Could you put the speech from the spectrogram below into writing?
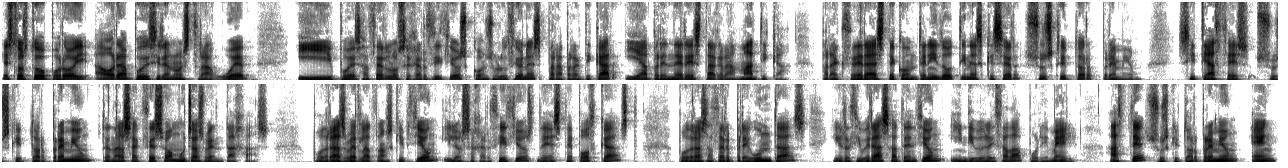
Esto es todo por hoy. Ahora puedes ir a nuestra web y puedes hacer los ejercicios con soluciones para practicar y aprender esta gramática. Para acceder a este contenido tienes que ser suscriptor premium. Si te haces suscriptor premium tendrás acceso a muchas ventajas. Podrás ver la transcripción y los ejercicios de este podcast, podrás hacer preguntas y recibirás atención individualizada por email hazte suscriptor premium en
